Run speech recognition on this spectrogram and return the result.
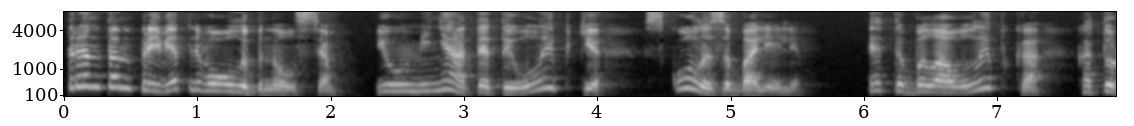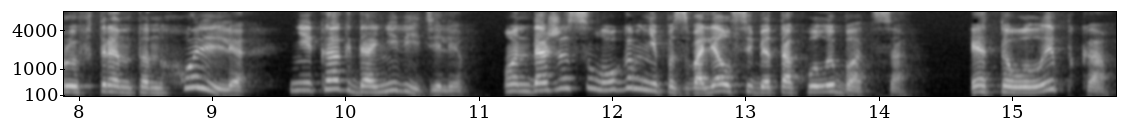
Трентон приветливо улыбнулся. И у меня от этой улыбки скулы заболели. Это была улыбка, которую в Трентон-Холле никогда не видели. Он даже слугам не позволял себе так улыбаться. Эта улыбка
